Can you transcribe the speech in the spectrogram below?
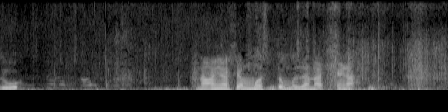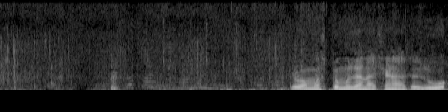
જુઓ. ને અહીંયા છે મસ્ત મજાના છેણા. કેવા મસ્ત મજાના છેણા છે, જુઓ.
